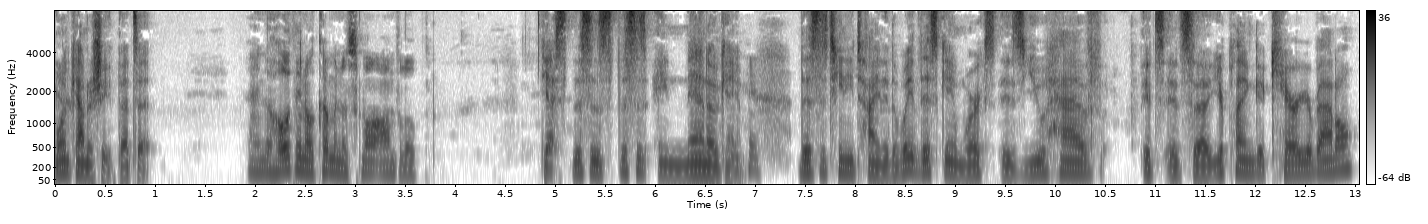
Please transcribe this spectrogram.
Yeah. One counter sheet. That's it. And the whole thing will come in a small envelope. Yes, this is this is a nano game. this is teeny tiny. The way this game works is you have it's it's uh, you're playing a carrier battle,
